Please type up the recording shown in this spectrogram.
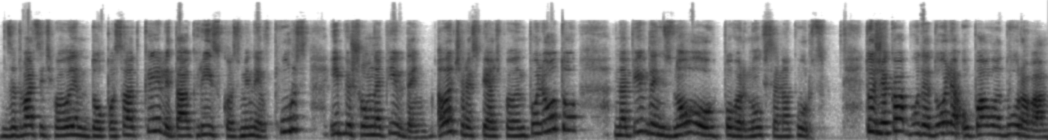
За 20 хвилин до посадки літак різко змінив курс і пішов на південь. Але через 5 хвилин польоту на південь знову повернувся на курс. Тож, яка буде доля у Павла Дурова?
